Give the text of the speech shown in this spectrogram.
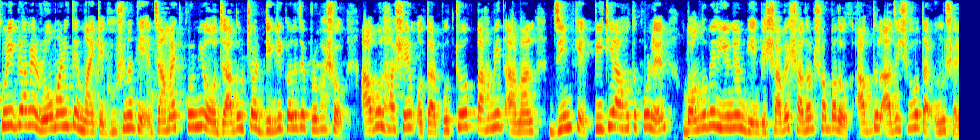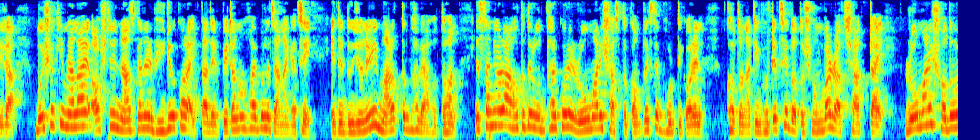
কুড়িগ্রামের রোমারিতে মাইকে ঘোষণা দিয়ে জামায়াত কর্মী ও যাদুরচর ডিগ্রি কলেজের প্রভাষক আবুল হাশেম ও তার পুত্র তাহমিদ আরমান জিমকে পিটিয়ে আহত করলেন বন্দবের ইউনিয়ন বিএনপির সাবেক সাধারণ সম্পাদক আব্দুল আজিজ সহ তার অনুসারীরা। বৈশাখী মেলায় অশ্লীল নাচ গানের ভিডিও করায় তাদের পেটানো হয় বলে জানা গেছে। এতে দুজনেরই মারাত্মকভাবে আহত হন। স্থানীয়রা আহতদের উদ্ধার করে রৌমারী স্বাস্থ্য কমপ্লেক্সে ভর্তি করেন। ঘটনাটি ঘটেছে গত সোমবার রাত সাতটায় রৌমারী সদর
